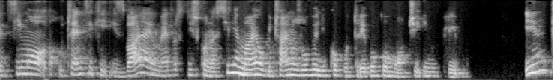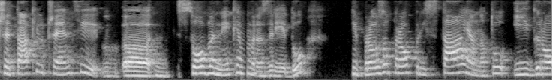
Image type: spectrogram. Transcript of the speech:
recimo učenci, ki izvajajo medvrstniško nasilje, imajo običajno zelo veliko potrebo po moči in vplivu. In če taki učenci uh, so v nekem razredu, ki pravzaprav pristaja na to igro,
